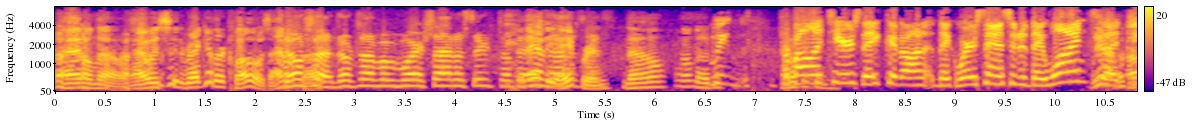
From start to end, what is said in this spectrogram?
I don't know. I was in regular clothes. I don't, Don't know. some, don't some of them wear Santa suits? Don't they, they have the apron. suits? No, I don't know. We, for don't think they- volunteers, they could on they could wear a Santa suit if they want, Yeah, uh, okay.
